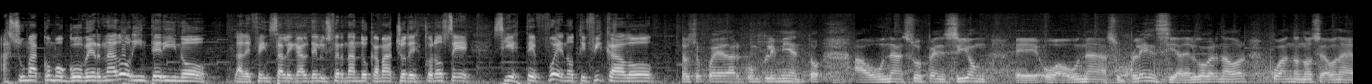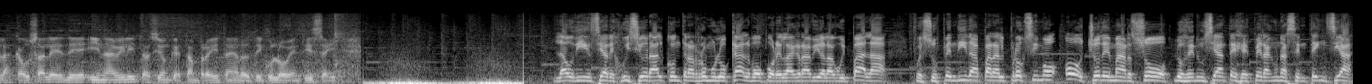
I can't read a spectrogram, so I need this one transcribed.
asuma como gobernador interino. La defensa legal de Luis Fernando Camacho desconoce si este fue notificado. No se puede dar cumplimiento a una suspensión eh, o a una suplencia del gobernador cuando no sea una de las causales de inhabilitación que están previstas en el artículo 26. La audiencia de juicio oral contra Rómulo Calvo por el agravio a la Huipala fue suspendida para el próximo 8 de marzo. Los denunciantes esperan una sentencia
